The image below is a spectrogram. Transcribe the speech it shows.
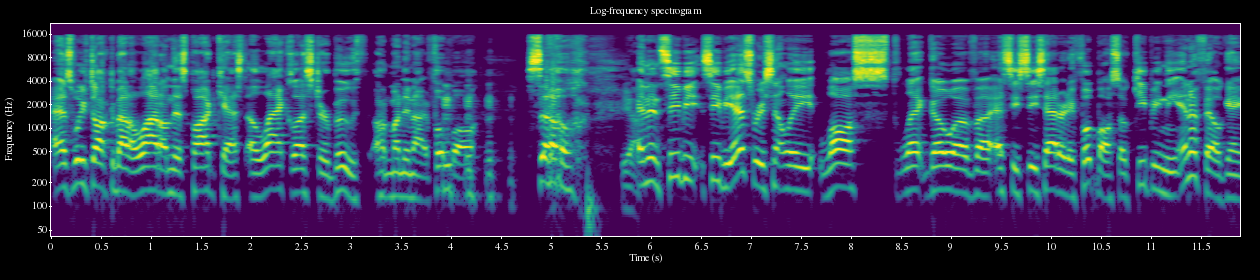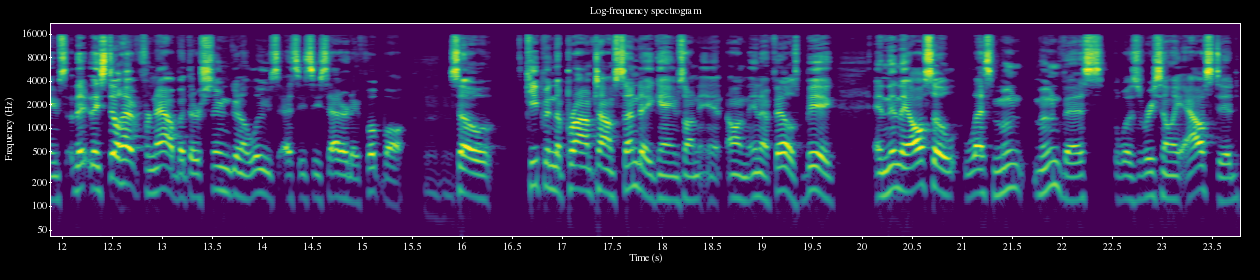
as we've talked about a lot on this podcast, a lackluster booth on Monday Night Football. so, yeah, and then CB, CBS recently lost, let go of uh, SEC Saturday football. So keeping the NFL games, they, they still have it for now, but they're soon going to lose SEC Saturday football. Mhm. So keeping the primetime Sunday games on on the NFL is big. And then they also Les Moon Moonves was recently ousted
